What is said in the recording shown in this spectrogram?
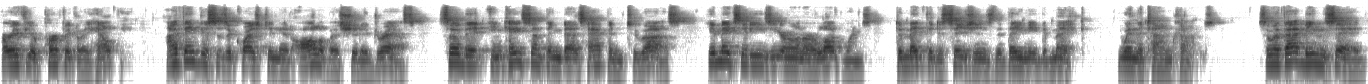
or if you're perfectly healthy. I think this is a question that all of us should address so that in case something does happen to us, it makes it easier on our loved ones to make the decisions that they need to make when the time comes. So with that being said,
